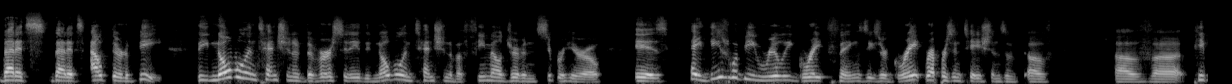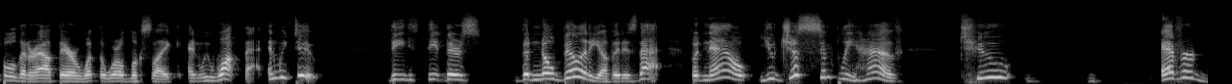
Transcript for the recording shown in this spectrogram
that it's that it's out there to be. The noble intention of diversity, the noble intention of a female-driven superhero is, hey, these would be really great things. These are great representations of of of uh, people that are out there, what the world looks like, and we want that, and we do the, the there's the nobility of it is that but now you just simply have two ever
